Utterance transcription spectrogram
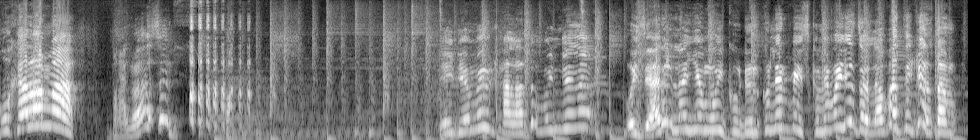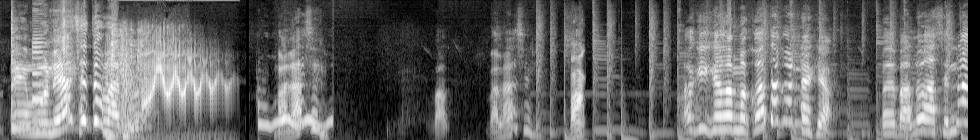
ও খালাম্মা ভালো আছেন? এই ডেমের খালা তো বুঝছে না ওই যারে লইয়ে মুই কুডুর কুলের বিস্কুলে বইয়ে চলাপাতি খেলতাম। এ, মনে আছে তোমার? ভালো আছেন? ভা- ভালো আছেন? bonk, ও কি খালাম্মা কথা কর না কে ভাই, ভালো আছেন না?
